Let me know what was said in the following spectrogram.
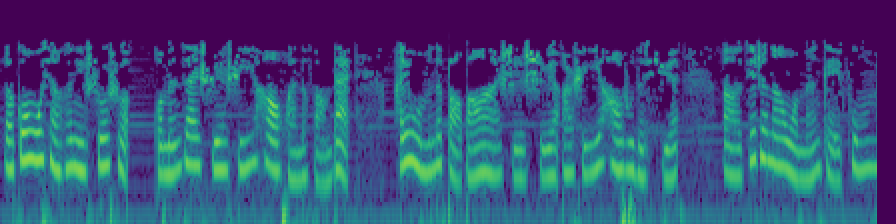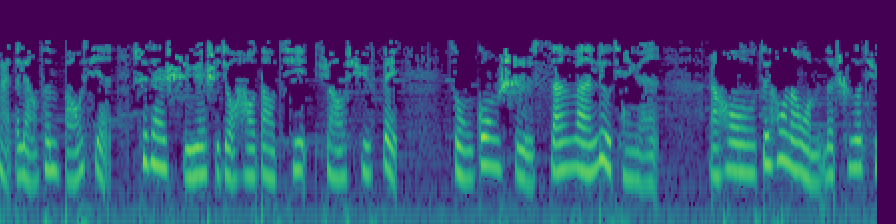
老公，我想和你说说，我们在十月十一号还的房贷，还有我们的宝宝啊，是十月二十一号入的学。呃，接着呢，我们给父母买的两份保险是在十月十九号到期，需要续费，总共是三万六千元。然后最后呢，我们的车去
